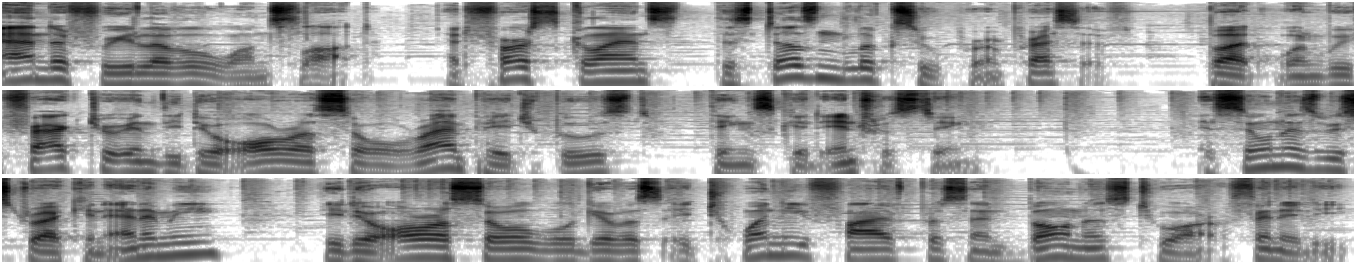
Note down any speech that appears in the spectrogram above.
and a free level 1 slot. At first glance, this doesn't look super impressive. But when we factor in the Daora Soul Rampage boost, things get interesting. As soon as we strike an enemy, the Daora Soul will give us a 25% bonus to our affinity.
